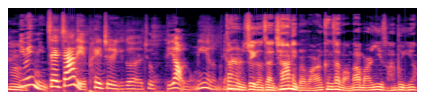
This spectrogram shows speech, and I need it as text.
嗯因为你在家里配置一个就比较容易了嘛。但是这个在家里边玩跟在网吧玩意思还不一样。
